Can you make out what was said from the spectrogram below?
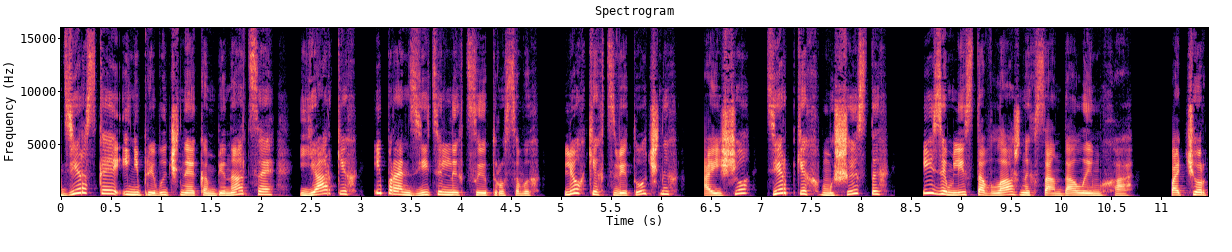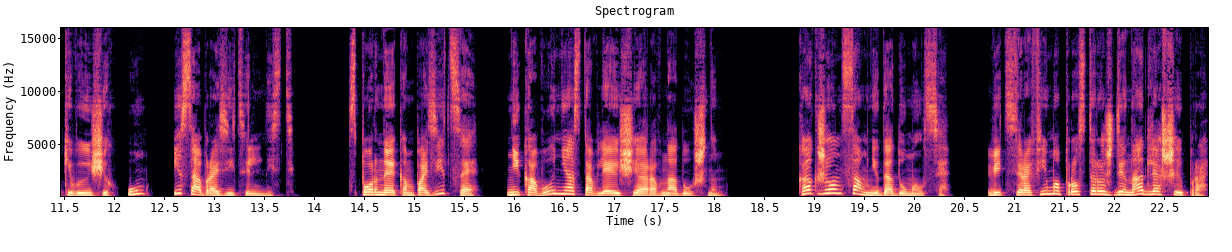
Дерзкая и непривычная комбинация ярких и пронзительных цитрусовых, легких цветочных, а еще терпких мшистых и землисто-влажных сандала и мха, подчеркивающих ум и сообразительность. Спорная композиция, никого не оставляющая равнодушным. Как же он сам не додумался? Ведь Серафима просто рождена для шипра.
